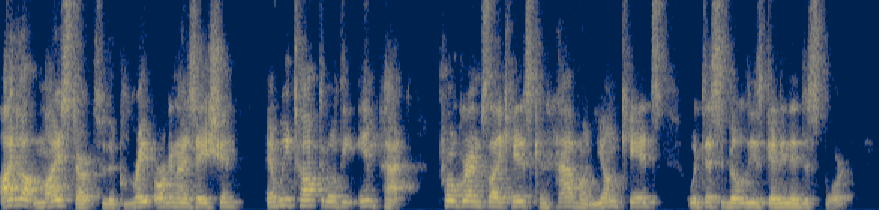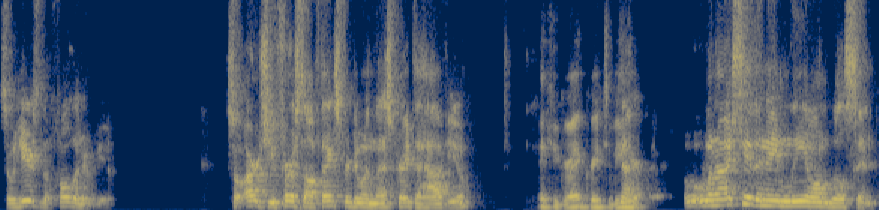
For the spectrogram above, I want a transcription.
I got my start through the great organization, and we talked about the impact programs like his can have on young kids with disabilities getting into sport. So here's the full interview. So, Archie, first off, thanks for doing this. Great to have you. Thank you, Greg. Great to be now, here. When I say the name Leon Wilson,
